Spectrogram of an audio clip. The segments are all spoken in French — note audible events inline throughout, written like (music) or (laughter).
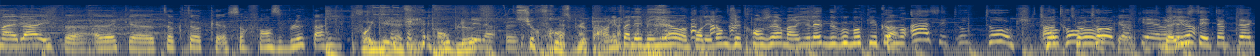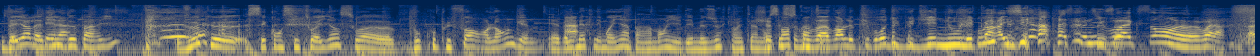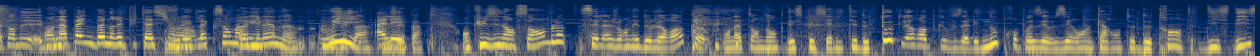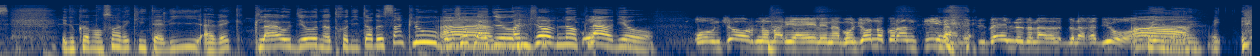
My Life avec euh, Toc Toc sur France Bleu Paris. Voyez la vie en (laughs) bleu sur France Bleu On Paris. n'est pas les meilleurs pour les langues étrangères, Marie-Hélène, ne vous moquez pas. Comment? Ah, c'est ah. Talk. Ok, je croyais D'ailleurs- c'était Talk Talk. D'ailleurs, la ville là. de Paris veut que ses concitoyens soient euh, beaucoup plus forts en langue et elle va y Ah. mettre les moyens. Apparemment, il y a eu des mesures qui ont été annoncées. Je pense qu'on va avoir le plus gros du budget, nous les (laughs) Oui. Parisiens, (laughs) parce qu'au niveau ça. accent, euh, voilà. Attendez, On vous- n'a pas une bonne Vous réputation. voulez hein. de l'accent, Marie-Hélène Oui, pas, allez. pas. On cuisine ensemble. C'est la journée de l'Europe. (laughs) On attend donc des spécialités de toute l'Europe que vous allez nous proposer au 01 42 30 10 10. Et nous commençons avec l'Italie, avec Claudio, notre auditeur de Saint-Cloud. Bonjour Ah, Claudio. Buongiorno Claudio. Buongiorno Maria Elena, buongiorno Corantina, les plus belles de la, de la radio. hein. Ah, bah oui. (laughs)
